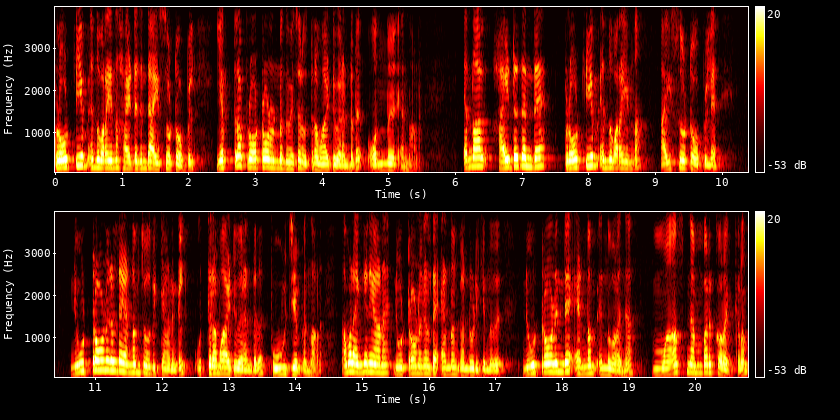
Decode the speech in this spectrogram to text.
പ്രോട്ടിയം എന്ന് പറയുന്ന ഹൈഡ്രജന്റെ ഐസോടോപ്പിൽ എത്ര പ്രോട്ടോൺ ഉണ്ടെന്ന് വെച്ചാൽ ഉത്തരമായിട്ട് വരേണ്ടത് ഒന്ന് എന്നാണ്. എന്നാൽ ഹൈഡ്രജന്റെ പ്രോട്ടിയം എന്ന് പറയുന്ന ഐസോടോപ്പിലെ ന്യൂട്രോണുകളുടെ എണ്ണം ചോദിക്കുകയാണെങ്കിൽ ഉത്തരമായിട്ട് വരേണ്ടത് പൂജ്യം എന്നാണ്. നമ്മൾ എങ്ങനെയാണ് ന്യൂട്രോണുകളുടെ എണ്ണം കണ്ടുപിടിക്കുന്നത്? ന്യൂട്രോണിന്റെ എണ്ണം എന്ന് പറഞ്ഞാൽ മാസ് നമ്പർ കുറയ്ക്കണം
